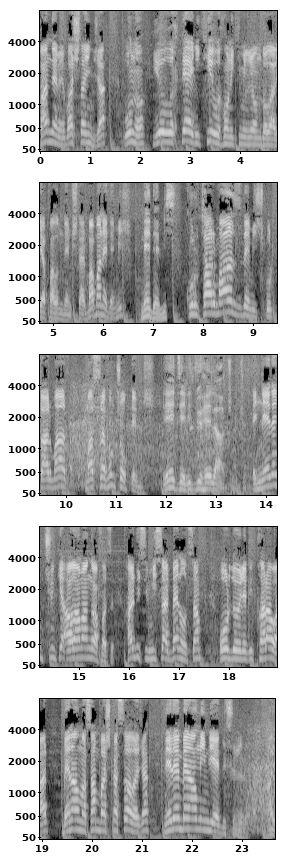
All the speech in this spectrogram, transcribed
pandemi başlayınca bunu yıllık değil 2 yıllık 12 milyon dolar yapalım demişler. Baba ne demiş? Ne demiş? Kurtarmaz demiş kurtarmaz. Masrafım çok demiş. Eceli cühela çünkü. E neden? Çünkü Alman kafası. Halbuki misal ben olsam orada öyle bir para var. Ben almasam başkası alacak. Neden ben almayayım diye düşünürüm. Ay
